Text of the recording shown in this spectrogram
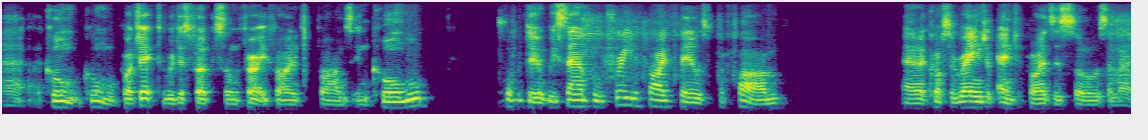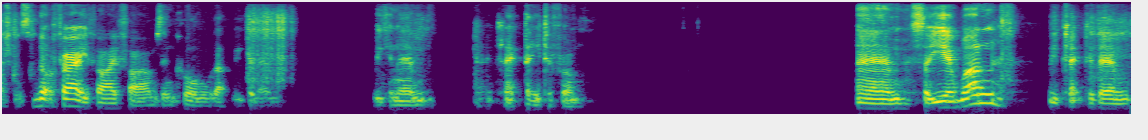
uh, a Cornwall, Cornwall project, we're just focused on 35 farms in Cornwall. What we do, we sample three to five fields per farm uh, across a range of enterprises, soils and management. So we've got 35 farms in Cornwall that we can um, we can um, collect data from. Um, so year one, we collected um,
